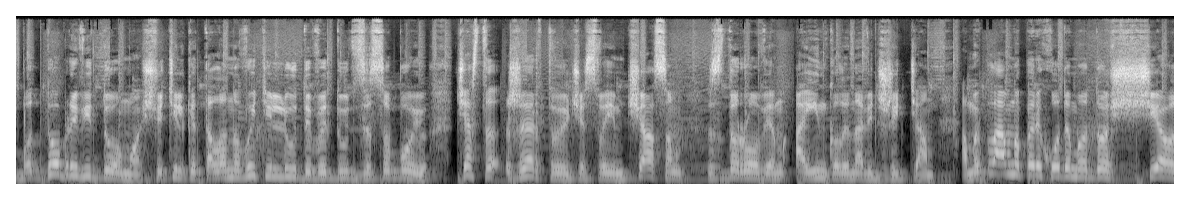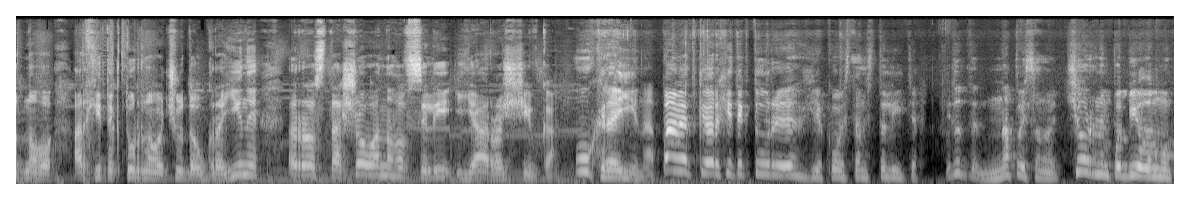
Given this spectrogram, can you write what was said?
Бо добре відомо, що тільки талановиті люди ведуть за собою, часто жертвуючи своїм часом, здоров'ям, а інколи навіть життям. А ми плавно переходимо до ще одного архітектурного чуда України, розташованого в селі Ярошівка. Україна, пам'ятки архітектури якогось там століття. І тут написано чорним по білому,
